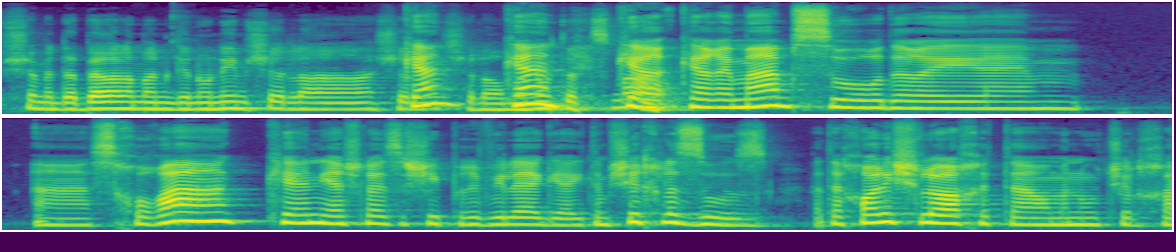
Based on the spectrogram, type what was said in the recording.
שמדבר על המנגנונים של, ה... של, כן, של האומנות כן. עצמה. כן, כי הרי מה האבסורד? הרי... הסחורה, כן יש לה איזושהי פריבילגיה, היא תמשיך לזוז. אתה יכול לשלוח את האומנות שלך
